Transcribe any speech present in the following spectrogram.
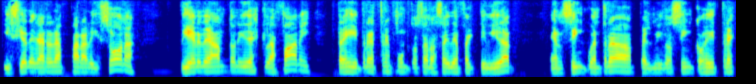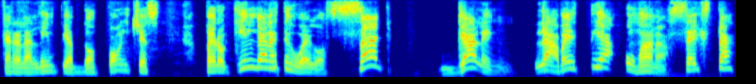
y siete carreras para Arizona. Pierde Anthony Desclafani, 3 y 3, 3.06 de efectividad. En cinco entradas, permitió cinco hits, tres carreras limpias, dos ponches. Pero ¿quién gana este juego? Zach Gallen, la bestia humana. Sexta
